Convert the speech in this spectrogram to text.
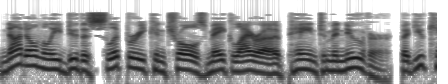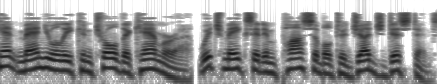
Not only do the slippery controls make Lyra a pain to maneuver, but you can't manually control the camera, which makes it impossible to judge distance.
